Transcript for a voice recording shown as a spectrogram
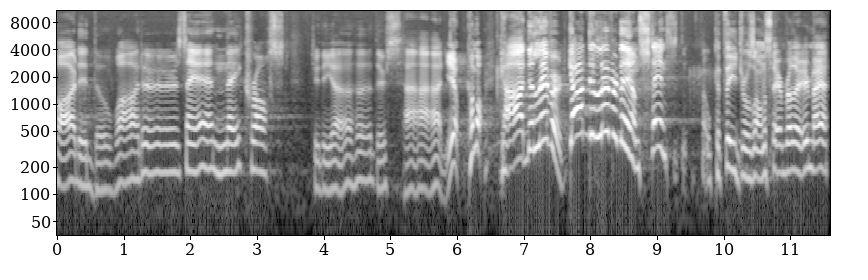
parted the waters, and they crossed to the other side. Yep, come on. God delivered. God delivered them. Stand, oh, cathedrals on us there, brother. Amen.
